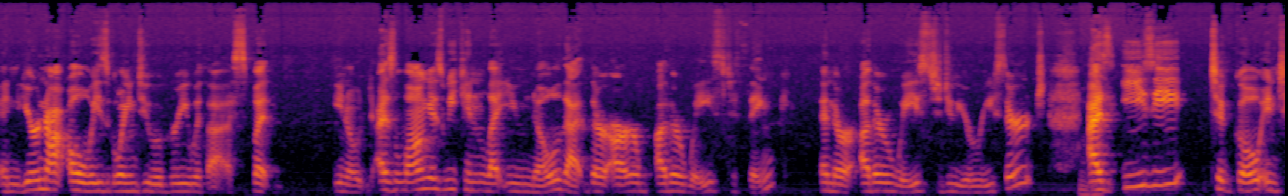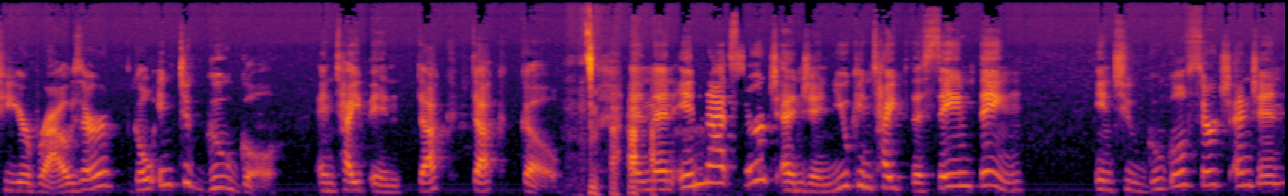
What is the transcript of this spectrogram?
And you're not always going to agree with us. But, you know, as long as we can let you know that there are other ways to think and there are other ways to do your research, Mhm. as easy to go into your browser, go into Google and type in duck, duck, DuckDuckGo. and then in that search engine, you can type the same thing into Google search engine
